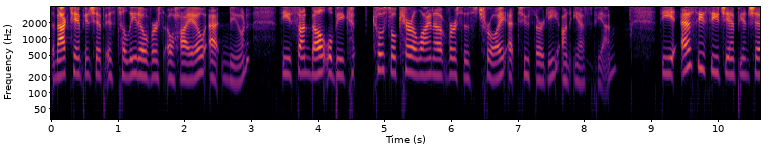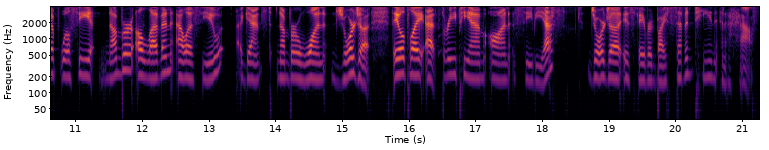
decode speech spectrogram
The MAC championship is Toledo versus Ohio at noon. The Sun Belt will be Coastal Carolina versus Troy at 2:30 on ESPN. The SEC championship will see number 11 LSU against number 1 Georgia. They will play at 3 p.m. on CBS. Georgia is favored by 17 and a half.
